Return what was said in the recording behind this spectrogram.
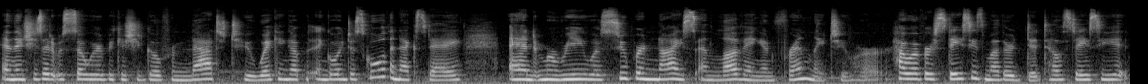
And then she said it was so weird because she'd go from that to waking up and going to school the next day and Marie was super nice and loving and friendly to her. However, Stacy's mother did tell Stacy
